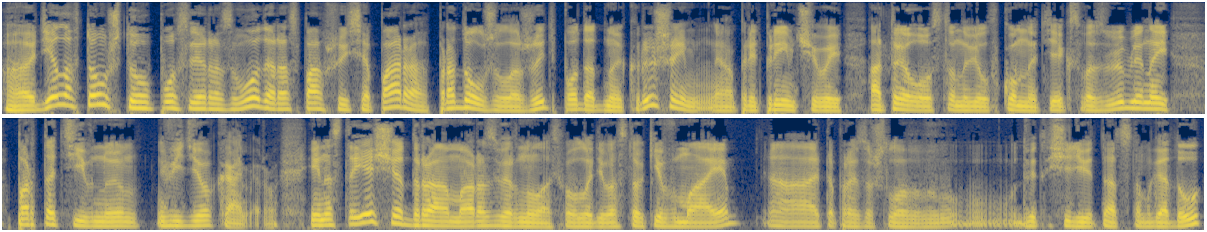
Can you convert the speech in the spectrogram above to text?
А, дело в том, что после развода распавшаяся пара продолжила жить под одной крышей. А, предприимчивый Отелло установил в комнате экс-возлюбленной портативную видеокамеру. И настоящая драма развернулась во Владивостоке в мае. А, это произошло в 2019 году.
